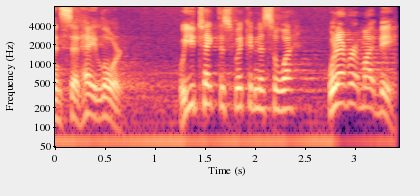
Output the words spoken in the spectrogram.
and said, Hey, Lord, will you take this wickedness away? Whatever it might be.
